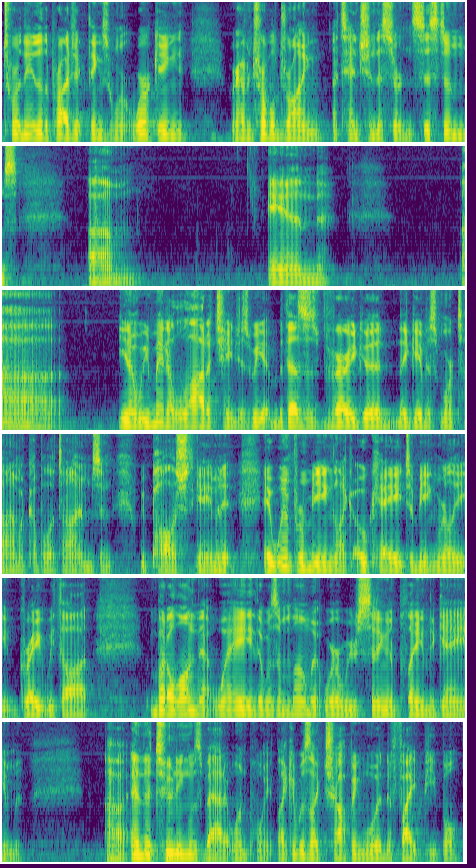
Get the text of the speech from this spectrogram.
toward the end of the project, things weren't working. We were having trouble drawing attention to certain systems, um, and you know, we made a lot of changes. We Bethesda's very good. They gave us more time a couple of times, and we polished the game. And it it went from being like okay to being really great. We thought, but along that way, there was a moment where we were sitting there playing the game, uh, and the tuning was bad at one point. Like it was like chopping wood to fight people,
